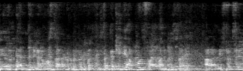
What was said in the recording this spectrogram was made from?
లేదంటే అర్జున్ గణం వస్తారు అక్కడ ఉన్నటువంటి పరిస్థితి తగ్గట్టి అప్పుడు స్వామివారిని పిలుస్తారు. అలా విశ్వక్సేన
